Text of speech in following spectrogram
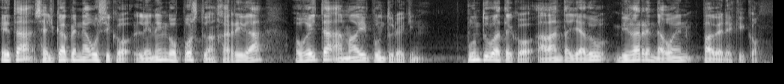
eta sailkapen nagusiko lehenengo postuan jarri da, hogeita amabi punturekin. Puntu bateko abantaila du, bigarren dagoen paberekiko.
